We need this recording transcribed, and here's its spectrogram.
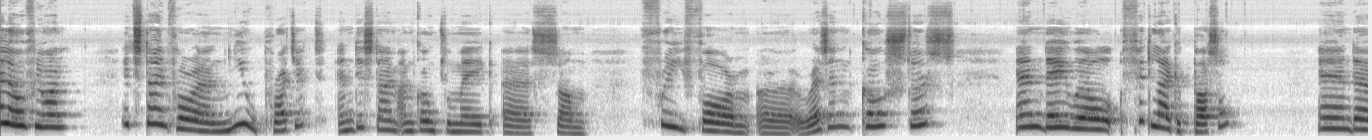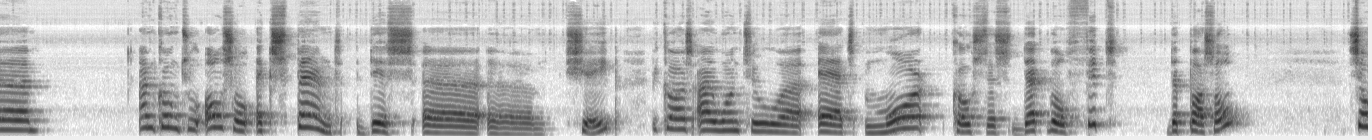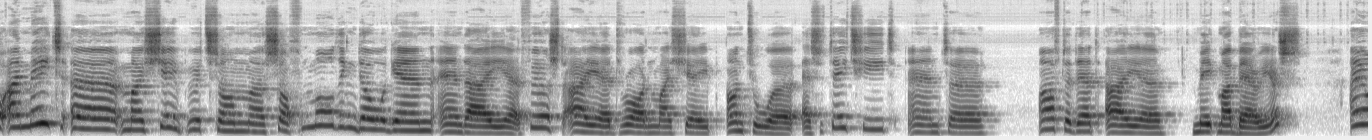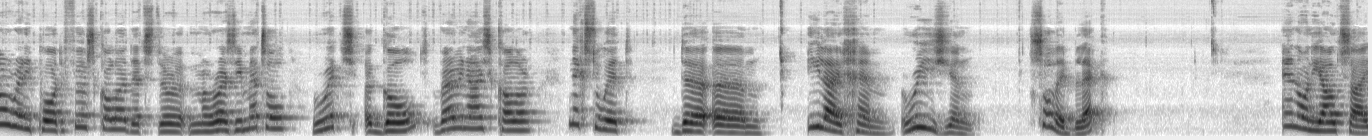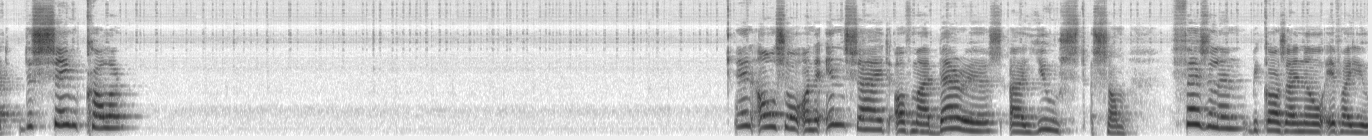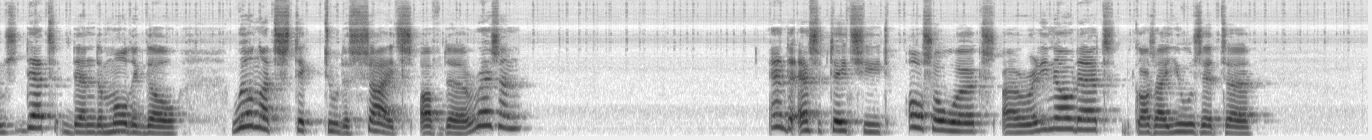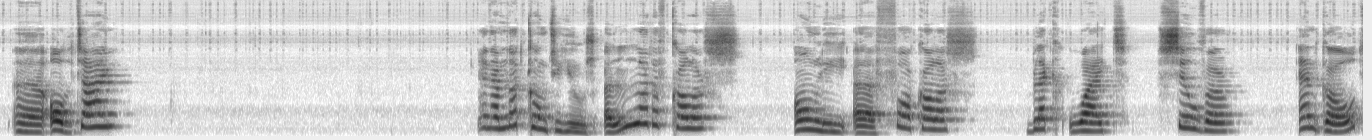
Hello everyone! It's time for a new project and this time I'm going to make uh, some free-form uh, resin coasters and they will fit like a puzzle and uh, I'm going to also expand this uh, um, shape because I want to uh, add more coasters that will fit the puzzle so I made uh, my shape with some uh, soft molding dough again and I uh, first I uh, drawn my shape onto a acetate sheet and uh, after that I uh, made my barriers. I already poured the first color, that's the Resi Metal Rich Gold, very nice color. Next to it the um, Eli-Chem Region Solid Black. And on the outside the same color And also on the inside of my barriers I used some Vaseline because I know if I use that then the molding dough will not stick to the sides of the resin. And the acetate sheet also works, I already know that because I use it uh, uh, all the time. And I'm not going to use a lot of colors, only uh, four colors black, white, silver and gold.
